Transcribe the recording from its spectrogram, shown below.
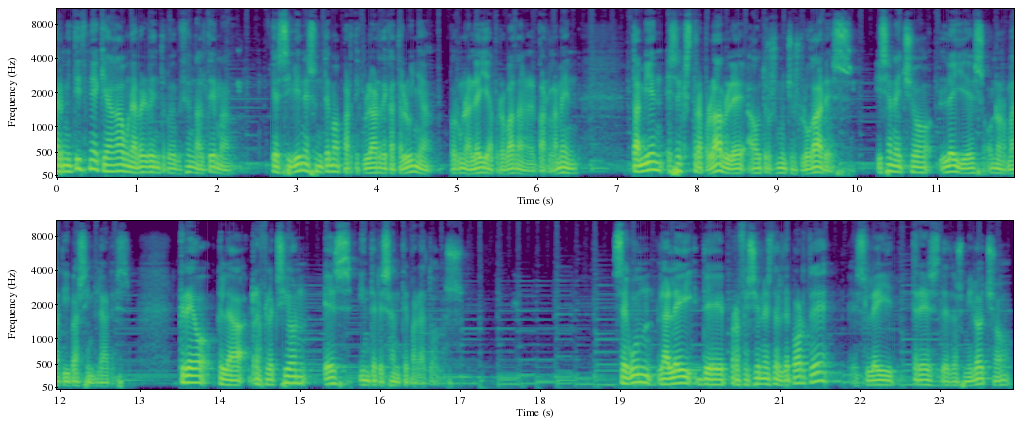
Permitidme que haga una breve introducción al tema, que si bien es un tema particular de Cataluña por una ley aprobada en el Parlamento, también es extrapolable a otros muchos lugares y se han hecho leyes o normativas similares. Creo que la reflexión es interesante para todos. Según la Ley de Profesiones del Deporte, es Ley 3 de 2008,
